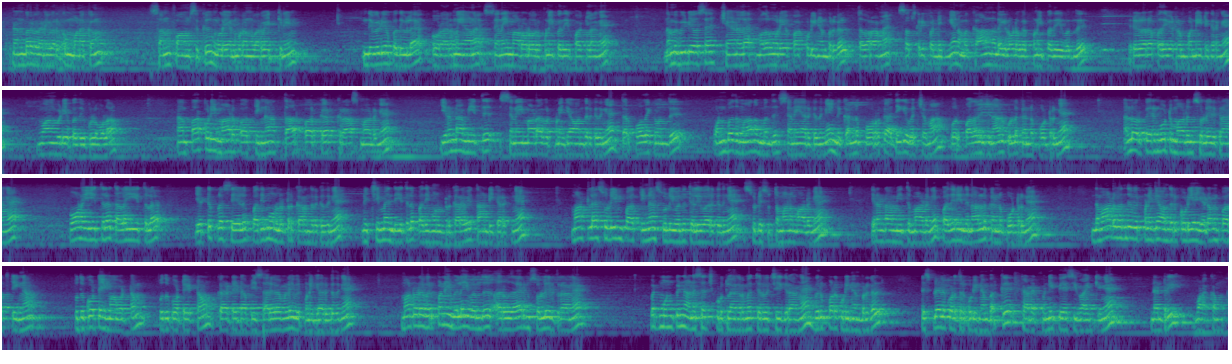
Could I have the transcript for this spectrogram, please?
நண்பர்கள் அனைவருக்கும் வணக்கம். சன் ஃபார்ம்ஸுக்கு உங்களை அன்புடன் வரவேற்கிறேன். இந்த வீடியோ பதிவில் ஒரு அருமையான சினை மாடோட விற்பனை பதிவு பார்க்கலாங்க. நம்ம வீடியோஸை சேனலை முதல் முறையாக பார்க்கக்கூடிய நண்பர்கள் தவறாமல் சப்ஸ்கிரைப் பண்ணிக்கங்க. நம்ம கால்நடைகளோட விற்பனை பதிவு வந்து ரெகுலராக பதிவேற்றம் பண்ணிட்டு இருக்கிறேங்க. வாங்க வீடியோ பதிவுக்குள்ளே போகலாம் நாம் பார்க்கக்கூடிய மாடு பார்த்தீங்கன்னா தார் பார்க்கர் கிராஸ் மாடுங்க. இரண்டாம் மீத்து சினை மாடாக விற்பனைக்காக வந்திருக்குதுங்க. தற்போதைக்கு வந்து ஒன்பது மாதம் வந்து சினையாக இருக்குதுங்க. இந்த கன்று போடுறதுக்கு அதிகபட்சமாக ஒரு பதினஞ்சு நாளுக்குள்ளே கன்று போட்டுருங்க. நல்ல ஒரு பெருங்கூட்டு மாடுன்னு சொல்லியிருக்கிறாங்க. போன ஈத்தில் தலை ஈத்தில் எட்டு ப்ளஸ் ஏழு பதிமூணு லிட்டர் கறந்துருக்குதுங்க நிச்சயமாக இந்த ஈத்தில் பதிமூணு லிட்டர் கறவே தாண்டி கறக்குங்க. மாட்டில் சுழின்னு பார்த்தீங்கன்னா சுழி வந்து தெளிவாக இருக்குதுங்க. சுழி சுத்தமான மாடுங்க. இரண்டாம் ஈத்து மாடுங்க. பதினைந்து நாளில் கன்று போட்டுருங்க. இந்த மாடு வந்து விற்பனைக்காக வந்திருக்கக்கூடிய இடம் பார்த்துட்டிங்கன்னா புதுக்கோட்டை மாவட்டம் புதுக்கோட்டை டவுன் கரட்டேட் ஆஃபீஸ் அருகாமலே விற்பனைக்காக இருக்குதுங்க. மாட்டோட விற்பனை விலை வந்து அறுபதாயிரம் சொல்லியிருக்கிறாங்க. பட் முன்பின் அனுசரித்து கொடுக்கலாங்கிற மாதிரி தெரிவிச்சிருக்கிறாங்க. விருப்பப்படக்கூடிய நண்பர்கள் டிஸ்பிளேல கொடுத்துருக்கூடிய நம்பருக்கு கான்டாக்ட் பண்ணி பேசி வாங்கிக்கோங்க. நன்றி வணக்கம்.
